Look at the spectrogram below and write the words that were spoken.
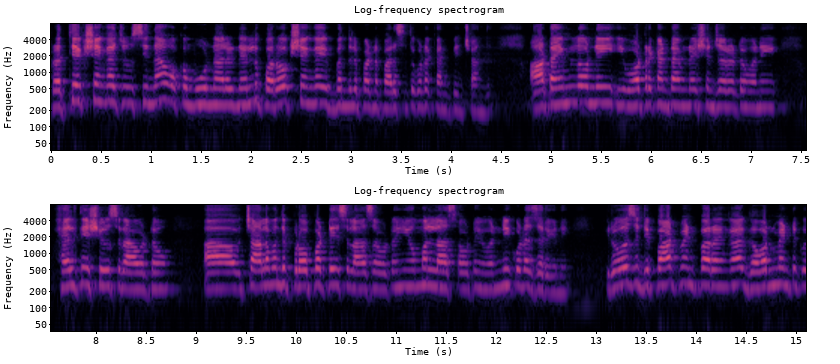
ప్రత్యక్షంగా చూసినా ఒక మూడు నాలుగు నెలలు పరోక్షంగా ఇబ్బందులు పడిన పరిస్థితి కూడా కనిపించింది. ఆ టైంలోని ఈ వాటర్ కంటామినేషన్ జరగటం అని హెల్త్ ఇష్యూస్ రావటం ఆ, చాలామంది ప్రాపర్టీస్ లాస్ అవ్వటం హ్యూమన్ లాస్ అవ్వటం ఇవన్నీ కూడా జరిగినాయి. ఈరోజు డిపార్ట్మెంట్ పరంగా గవర్నమెంట్కు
